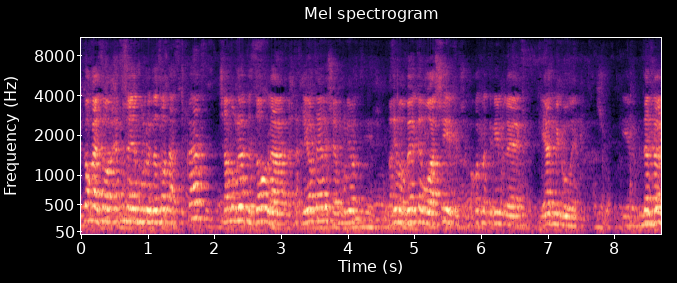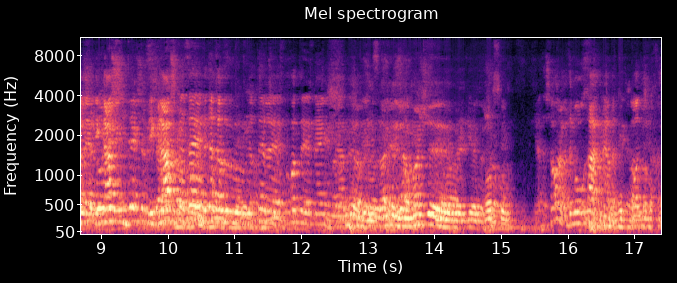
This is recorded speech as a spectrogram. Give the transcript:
בתוך האזור, איפה שאמור להיות אזור תעסוקה, שם אמור להיות אזור לתכליות האלה שאמור להיות דברים הרבה יותר רועשים, שפחות מתאימים ליד מגורים. בדרך כלל מגרש, כזה, בדרך כלל הוא יותר, אה, פחות אה, נעים. בנתניה זה ממש בקריית השרון. קריית השרון, אבל זה מורחק מהבתים, מאוד מורחק.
